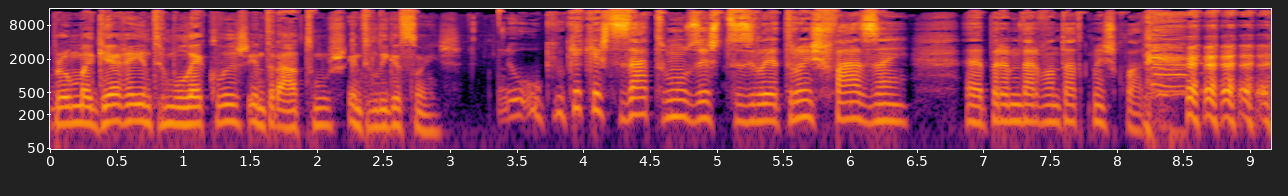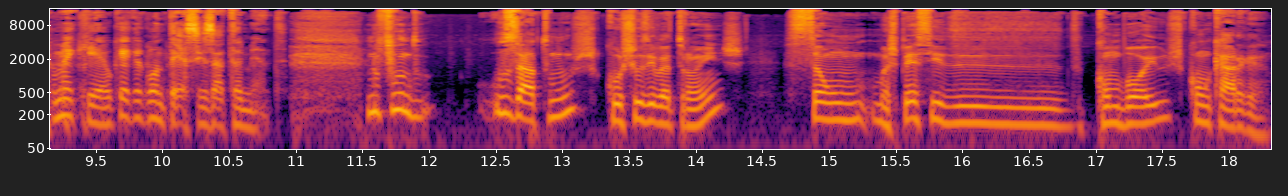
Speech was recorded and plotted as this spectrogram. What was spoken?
para uma guerra entre moléculas, entre átomos, entre ligações. O que, o que é que estes átomos, estes eletrões fazem uh, para me dar vontade de comer chocolate? Como é que é? O que é que acontece exatamente? No fundo, os átomos, com os seus eletrões, são uma espécie de, de comboios com carga.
